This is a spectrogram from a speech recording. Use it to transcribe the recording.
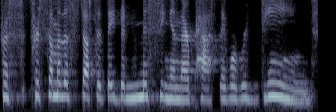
for, for some of the stuff that they'd been missing in their past. They were redeemed.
